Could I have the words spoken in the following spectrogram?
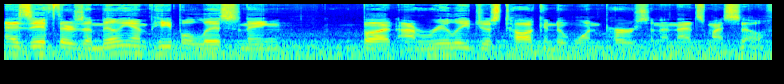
as if there's a million people listening, but I'm really just talking to one person, and that's myself.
